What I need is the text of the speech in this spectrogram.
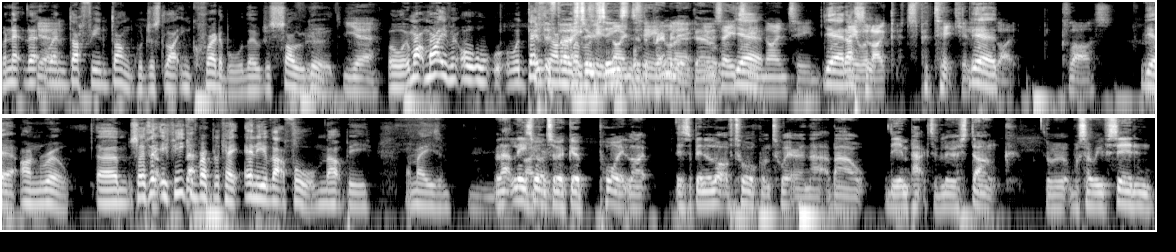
when that, that- Yeah. when Duffy and Dunk were just like incredible? They were just so good. Yeah. Or it might, might even, or, or, or definitely. I first remember two it- seasons of the 19, Premier League, It, it was though. 18, Yeah. 19. Yeah, that's they were it. like particularly Yeah. like class. Yeah, unreal. Um, so if, if he can replicate any of that form, that would be amazing. But that leads me on to a good point. Like, there's been a lot of talk on Twitter and that about the impact of Lewis Dunk. So, so we've seen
